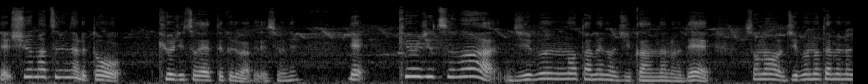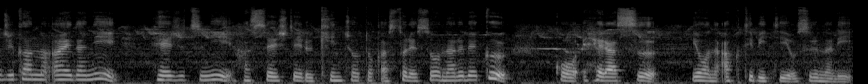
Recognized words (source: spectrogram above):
で週末になると休日がやってくるわけですよね。で休日は自分のための時間なのでその自分のための時間の間に平日に発生している緊張とかストレスをなるべくこう減らすようなアクティビティをするなり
